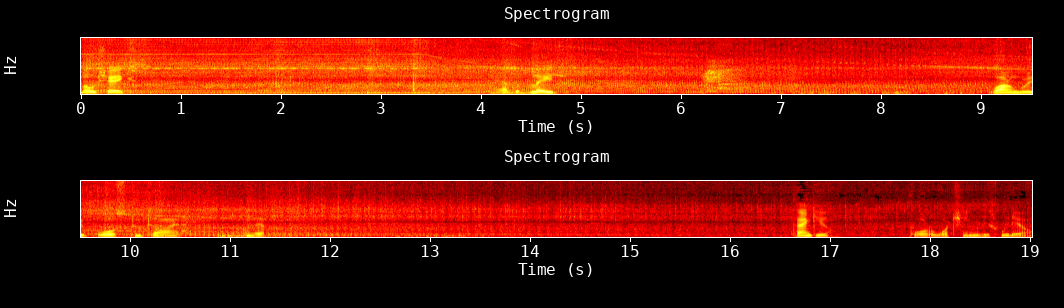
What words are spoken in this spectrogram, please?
No shakes. I have the blade. One grip was too tight. Thank you for watching this video.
